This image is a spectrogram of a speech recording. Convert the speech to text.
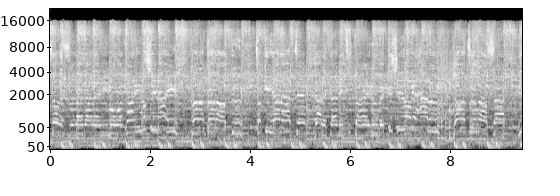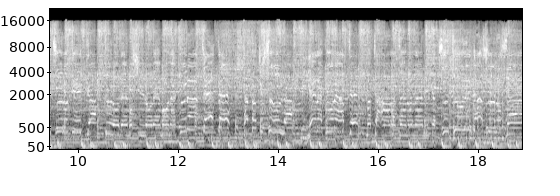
それすら誰にも分かりもしないこの孤独解き放って誰かに伝えるべき城があるこの翼いつの日か黒でも白でもなくなってて形すら見えなくなってまた新たな何か作り出すのさ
